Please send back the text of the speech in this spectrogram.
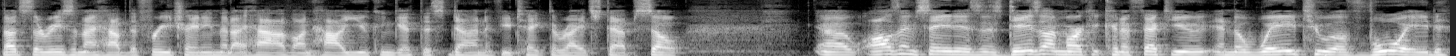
That's the reason I have the free training that I have on how you can get this done if you take the right steps. So, uh, all I'm saying is, is days on market can affect you, and the way to avoid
